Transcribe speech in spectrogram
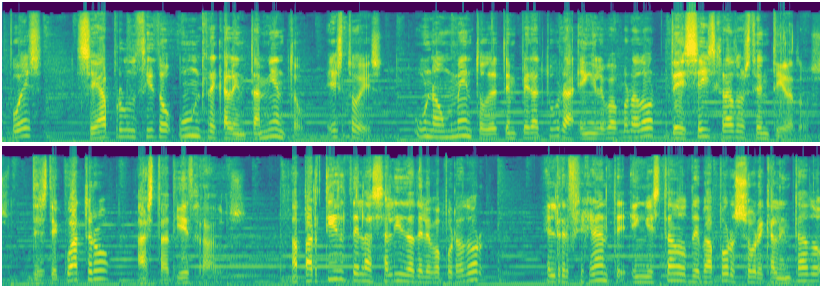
pues, se ha producido un recalentamiento, esto es, un aumento de temperatura en el evaporador de 6 grados centígrados, desde 4 hasta 10 grados. A partir de la salida del evaporador, el refrigerante en estado de vapor sobrecalentado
